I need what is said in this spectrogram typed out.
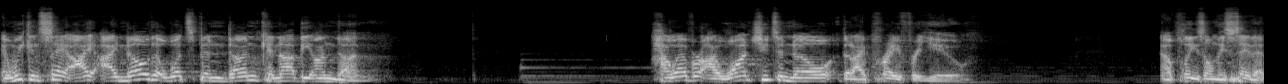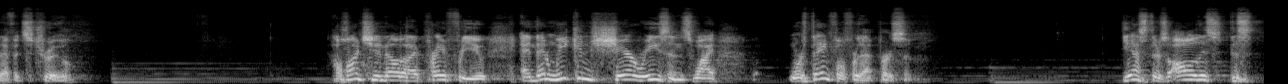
And we can say, I, I know that what's been done cannot be undone. However, I want you to know that I pray for you. Now, please only say that if it's true. I want you to know that I pray for you, and then we can share reasons why we're thankful for that person. Yes, there's all this, this,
